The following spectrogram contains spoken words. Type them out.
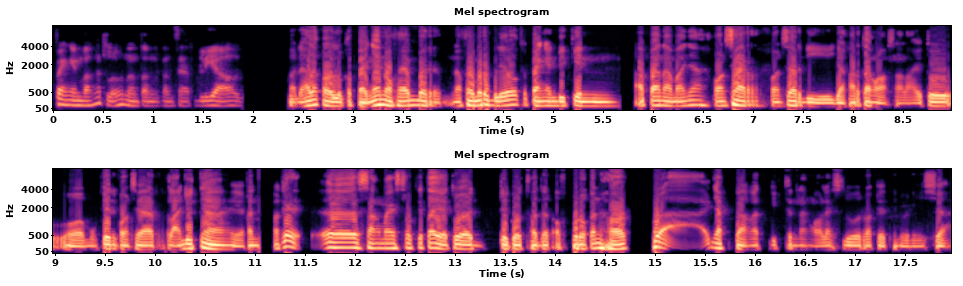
pengen banget loh nonton konser beliau Padahal kalau lu kepengen November, November beliau kepengen bikin apa namanya konser, konser di Jakarta kalau salah itu wah, mungkin konser selanjutnya ya kan. Makanya eh, sang maestro kita yaitu eh, The Godfather of Broken Heart banyak banget dikenang oleh seluruh rakyat Indonesia.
